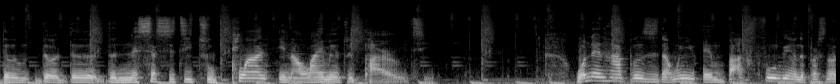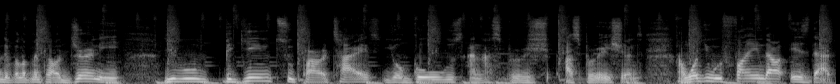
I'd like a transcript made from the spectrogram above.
the, the, the, the necessity to plan in alignment with priority. What then happens is that when you embark fully on the personal developmental journey, you will begin to prioritize your goals and aspiration, aspirations. And what you will find out is that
